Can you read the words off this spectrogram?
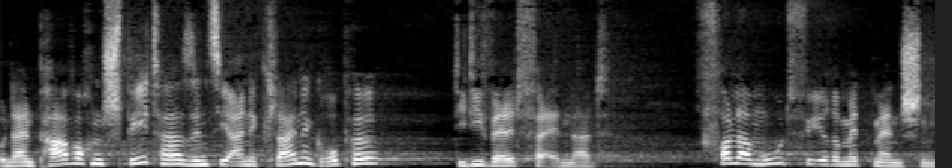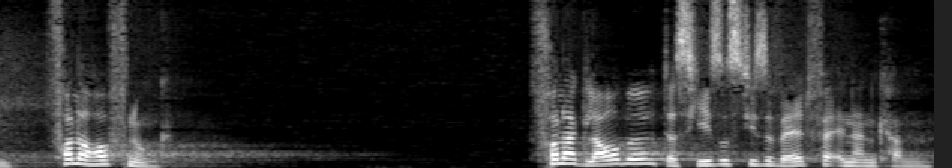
Und ein paar Wochen später sind sie eine kleine Gruppe, die die Welt verändert. Voller Mut für ihre Mitmenschen, voller Hoffnung, voller Glaube, dass Jesus diese Welt verändern kann.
